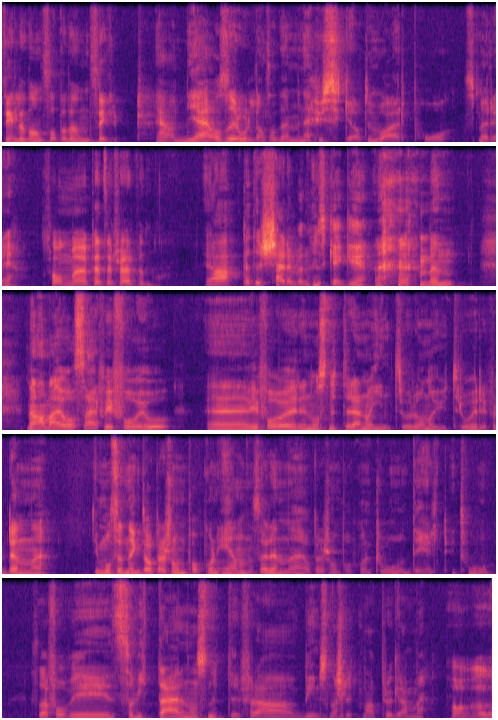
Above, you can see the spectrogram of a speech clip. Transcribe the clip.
Stilledansa til den, sikkert. Ja, jeg har også roledansa den, men jeg husker at hun var på Smørøy. Som eh, Petter Skjerven. Ja, Petter Skjerven husker jeg ikke, men, men han er jo også her, for vi får jo eh, Vi får noen snutter der, noen introer og noen utroer. For denne, i motsetning til Operasjon Popkorn 1, så er denne Operasjon Popkorn 2 delt i to. Så da får vi så vidt det er noen snutter fra begynnelsen og slutten av programmet. Og eh,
